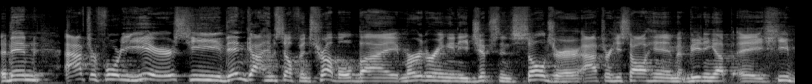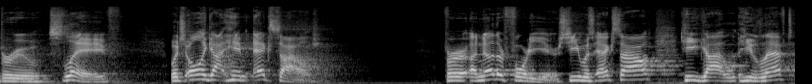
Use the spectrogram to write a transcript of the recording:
And then after 40 years, he then got himself in trouble by murdering an Egyptian soldier after he saw him beating up a Hebrew slave, which only got him exiled for another 40 years. He was exiled. He got he left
